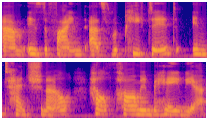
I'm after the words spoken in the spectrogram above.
um, is defined as repeated, intentional, health harming behavior.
